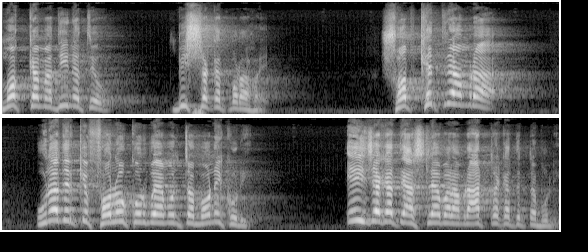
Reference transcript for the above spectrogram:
মক্কা মাদিনাতেও বিশ রাকাত পড়া হয়। সব ক্ষেত্রে আমরা উনাদেরকে ফলো করব এমনটা মনে করি। এই জায়গাতে আসলে আবার আমরা আট রাকাতেরটা বলি।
